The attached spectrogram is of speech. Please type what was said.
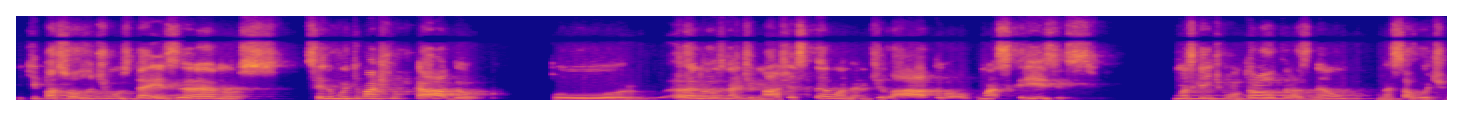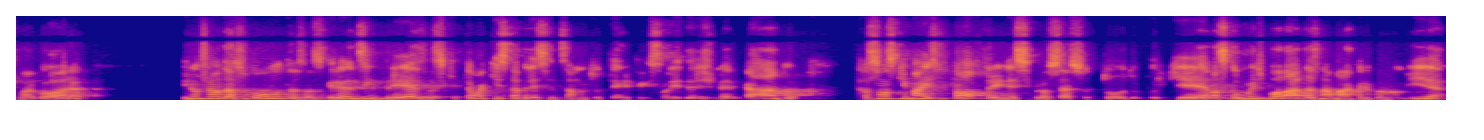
e que passou os últimos 10 anos sendo muito machucado por anos né, de má gestão, andando de lado, algumas crises umas que a gente controla, outras não, como essa última agora. E no final das contas, as grandes empresas que estão aqui estabelecidas há muito tempo e são líderes de mercado, elas são as que mais sofrem nesse processo todo, porque elas estão muito coladas na macroeconomia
